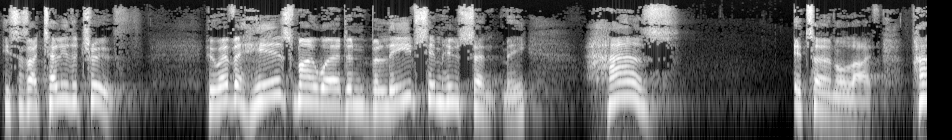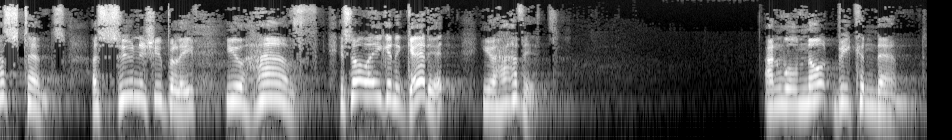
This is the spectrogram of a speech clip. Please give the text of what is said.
He says, I tell you the truth. Whoever hears my word and believes him who sent me has eternal life. Past tense. As soon as you believe, you have. It's not like you're going to get it, you have it. And will not be condemned.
